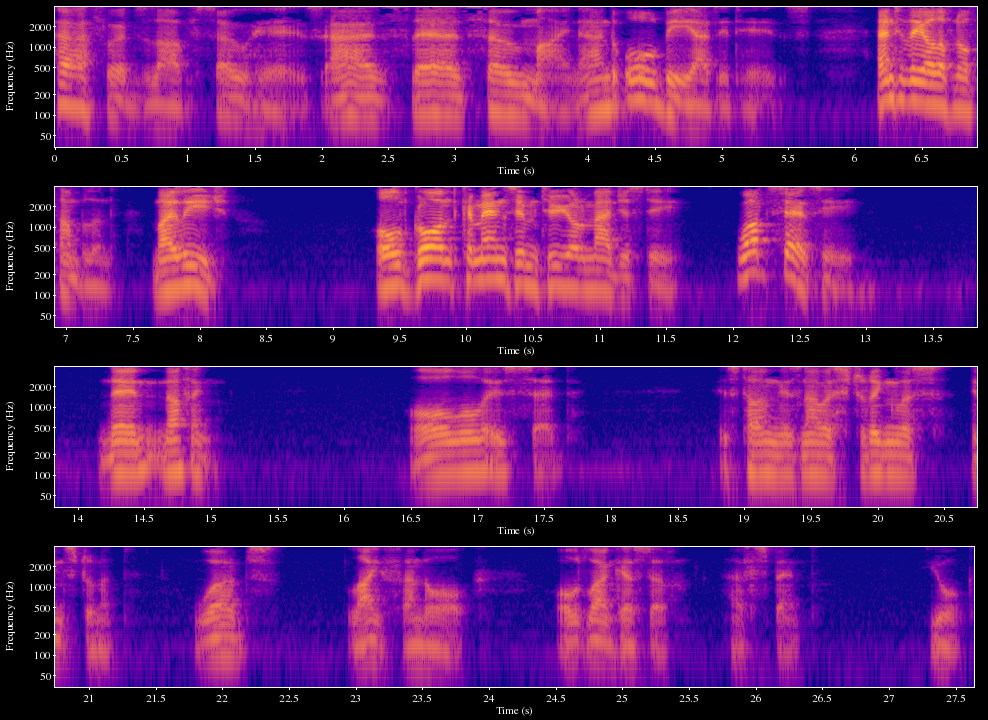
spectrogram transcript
Hereford's love, so his, as theirs, so mine, and all be as it is. Enter the Earl of Northumberland, my liege. Old Gaunt commends him to your majesty. What says he? Nay, nothing. All is said. His tongue is now a stringless instrument. Words, life, and all, old Lancaster hath spent. York,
